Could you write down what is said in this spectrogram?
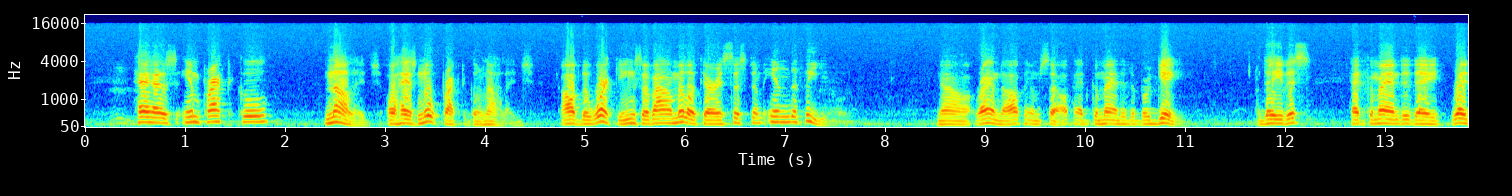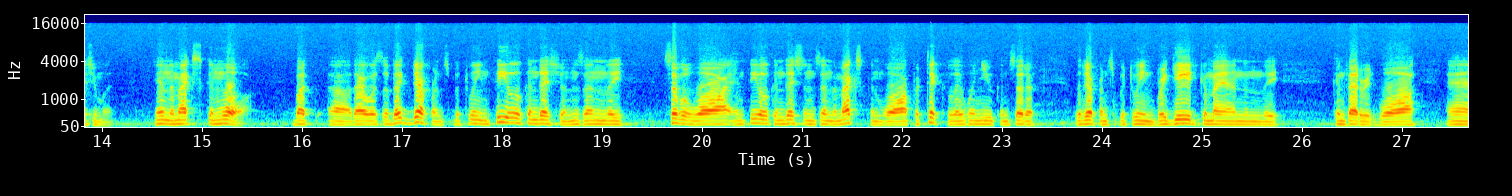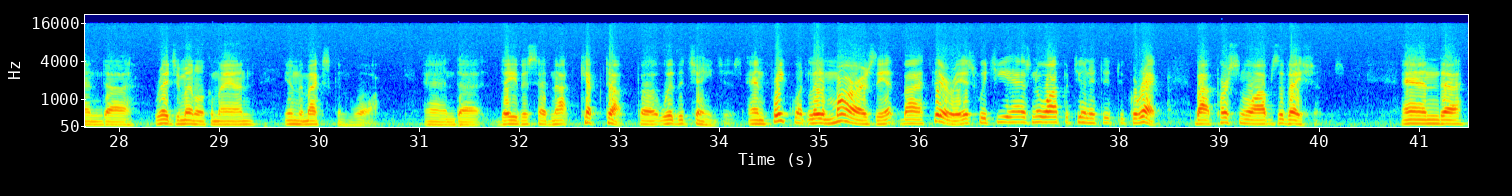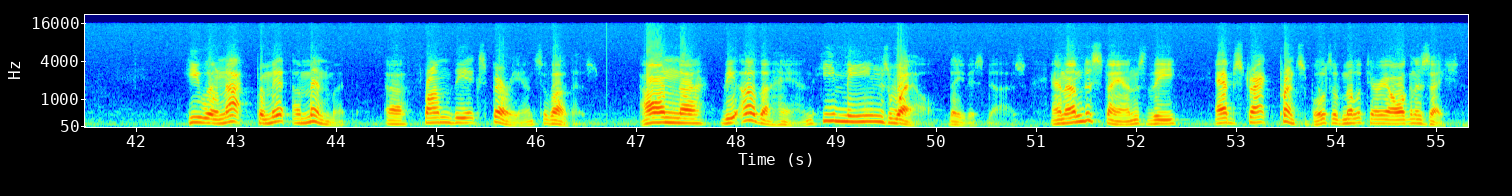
has impractical knowledge, or has no practical knowledge, of the workings of our military system in the field. Now, Randolph himself had commanded a brigade. Davis had commanded a regiment in the Mexican War. But uh, there was a big difference between field conditions in the Civil War and field conditions in the Mexican War, particularly when you consider the difference between brigade command in the Confederate War and uh, regimental command in the Mexican War. And uh, Davis had not kept up uh, with the changes and frequently mars it by theories which he has no opportunity to correct by personal observations. And uh, he will not permit amendment uh, from the experience of others. On uh, the other hand, he means well, Davis does, and understands the abstract principles of military organization.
